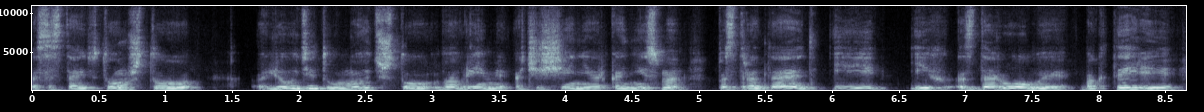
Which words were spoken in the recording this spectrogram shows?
состоит в том, что люди думают, что во время очищения организма пострадают и их здоровые бактерии,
